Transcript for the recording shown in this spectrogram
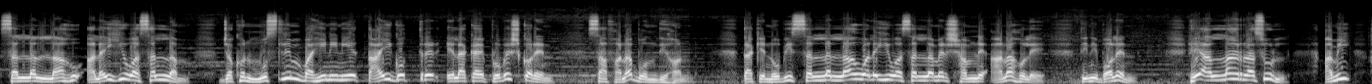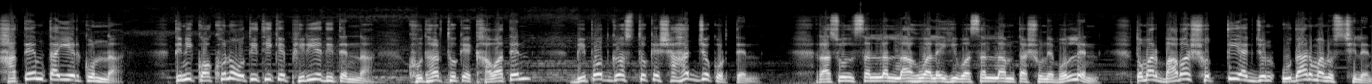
সাল্লাল্লাহু আলাইহি ওয়াসাল্লাম যখন মুসলিম বাহিনী নিয়ে তাই গোত্রের এলাকায় প্রবেশ করেন, সাফানা বন্দী হন। তাকে নবী সাল্লাল্লাহু আলাইহি ওয়াসাল্লামের সামনে আনা হলে তিনি বলেন, হে আল্লাহর রাসূল, আমি হাতেম তাইয়ের কন্যা। তিনি কখনো অতিথিকে ফিরিয়ে দিতেন না ক্ষুধার্থকে খাওয়াতেন, বিপদগ্রস্তকে সাহায্য করতেন। রাসূল সাল্লাল্লাহু আলাইহি ওয়াসাল্লাম তা শুনে বললেন, তোমার বাবা সত্যি একজন উদার মানুষ ছিলেন,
